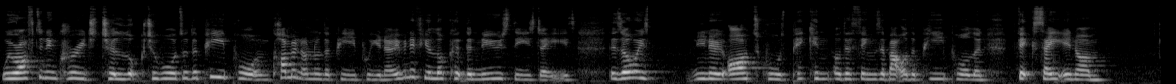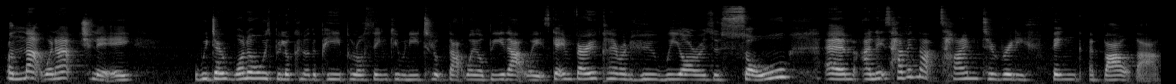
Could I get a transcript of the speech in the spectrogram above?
We're often encouraged to look towards other people and comment on other people. You know, even if you look at the news these days, there's always, you know, articles picking other things about other people and fixating on on that when actually we don't want to always be looking at other people or thinking we need to look that way or be that way. It's getting very clear on who we are as a soul, um, and it's having that time to really think about that.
